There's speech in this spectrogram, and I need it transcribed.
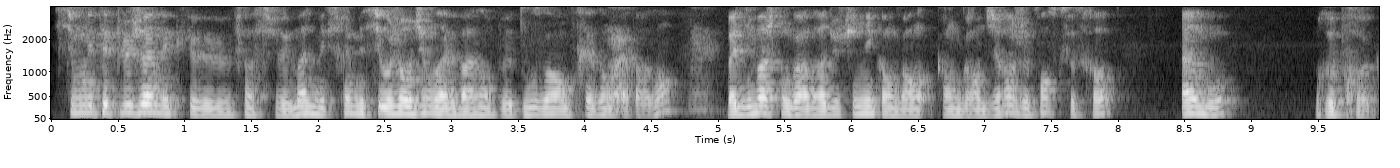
si on était plus jeune et que. Enfin, je vais mal m'exprimer, mais si aujourd'hui on avait par exemple 12 ans, ou 13 ans, ou Ouais. 14 ans, Ouais. bah, l'image qu'on gardera du tuning quand, quand on grandira, je pense que ce sera un mot, reprog.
